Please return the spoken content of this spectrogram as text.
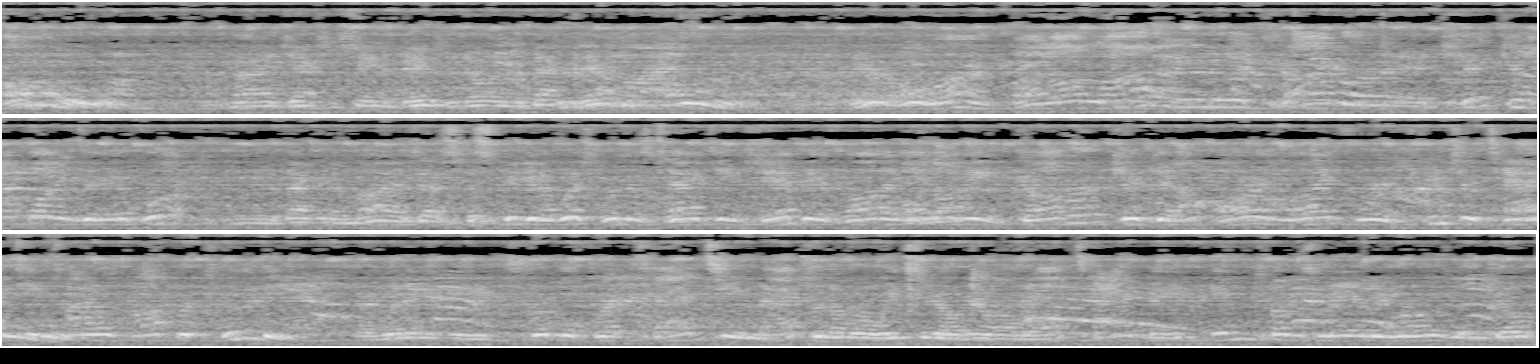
Oh! Nia Jax and, Shayna Baszler, knowing in the back of their mind. Oh! Here, hold on. Right on Lana into the and kick out by Dana Brooke. In the back of their minds. That's speaking of which, women's tag team champions Lana and Naomi Cover, kick out. are in line for a future tag team title opportunity. They're winning a triple threat tag team match a number of weeks ago here on Raw. Tag made. In comes Mandy Rose and Joe.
